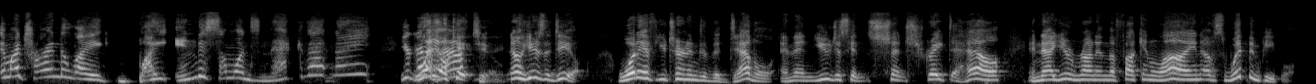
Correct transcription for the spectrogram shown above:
am i trying to like bite into someone's neck that night You're gonna What- have okay. to. No, here's the deal. What if you turn into the devil and then you just get sent straight to hell and now you're running the fucking line of whipping people?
